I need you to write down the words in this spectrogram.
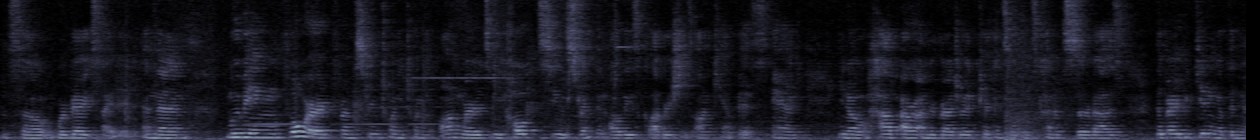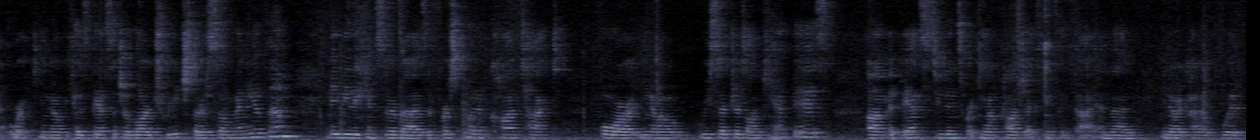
And so we're very excited. And then moving forward from Spring 2020 onwards, we hope to strengthen all these collaborations on campus and you know, have our undergraduate peer consultants kind of serve as the very beginning of the network, you know, because they have such a large reach, there are so many of them, maybe they can serve as a first point of contact for, you know, researchers on campus, um, advanced students working on projects, things like that, and then, you know, it kind of would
